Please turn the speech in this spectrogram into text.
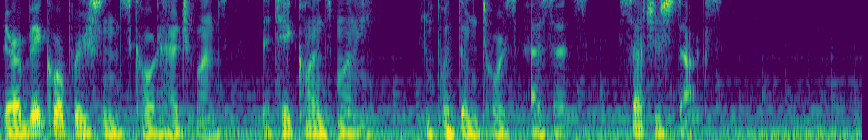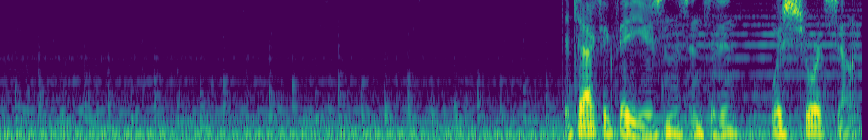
There are big corporations called hedge funds that take clients' money and put them towards assets such as stocks. The tactic they used in this incident was short selling,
